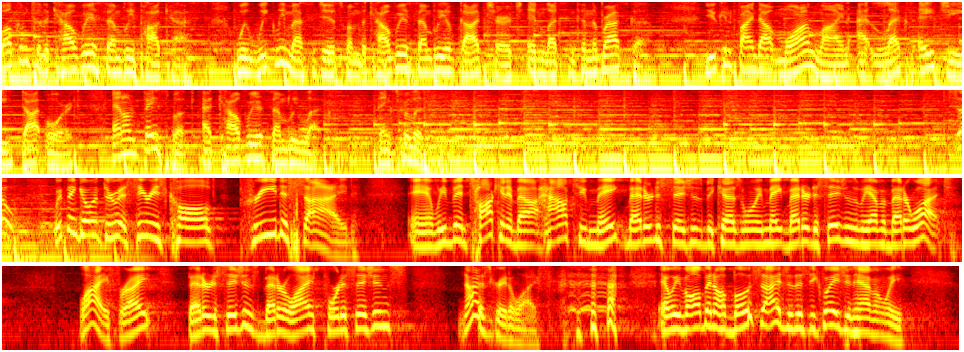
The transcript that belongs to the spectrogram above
Welcome to the Calvary Assembly Podcast with weekly messages from the Calvary Assembly of God Church in Lexington, Nebraska. You can find out more online at lexag.org and on Facebook at Calvary Assembly Lex. Thanks for listening. So, we've been going through a series called Pre Decide. And we've been talking about how to make better decisions because when we make better decisions, we have a better what? Life, right? Better decisions, better life, poor decisions, not as great a life. and we've all been on both sides of this equation, haven't we?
